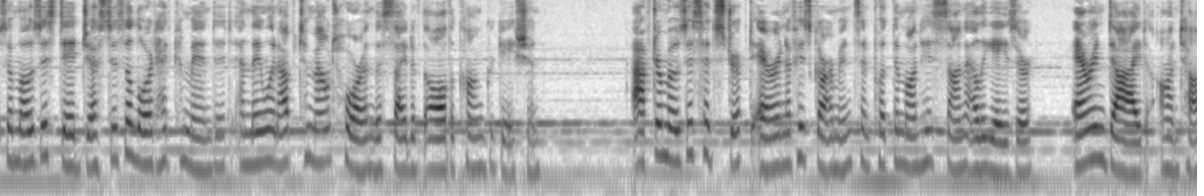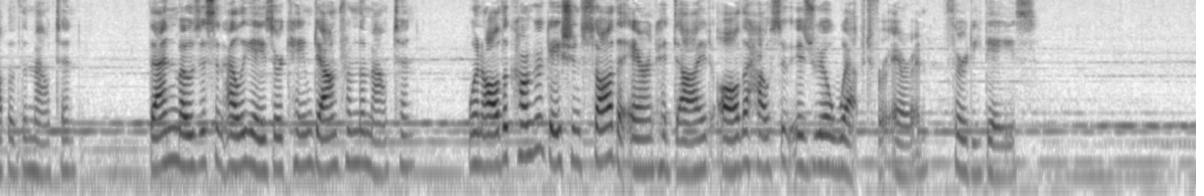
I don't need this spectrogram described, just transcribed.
So Moses did just as the Lord had commanded, and they went up to Mount Hor in the sight of all the congregation. After Moses had stripped Aaron of his garments and put them on his son Eleazar, Aaron died on top of the mountain. Then Moses and Eleazar came down from the mountain. When all the congregation saw that Aaron had died, all the house of Israel wept for Aaron thirty days.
